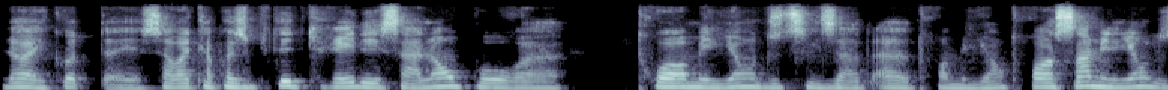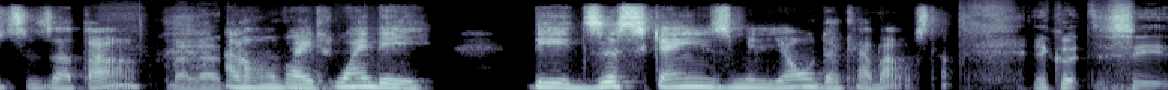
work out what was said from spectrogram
Là, écoute, euh, ça va être la possibilité de créer des salons pour euh, 3 millions d'utilisateurs, euh, 3 millions, 300 millions d'utilisateurs. Alors, on va être loin des, des 10-15 millions de Clubhouse. là. Écoute, c'est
